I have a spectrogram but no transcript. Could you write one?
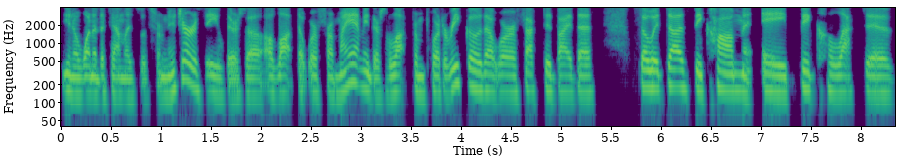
You know, one of the families was from New Jersey. There's a, a, lot that were from Miami. There's a lot from Puerto Rico that were affected by this. So it does become a big collective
